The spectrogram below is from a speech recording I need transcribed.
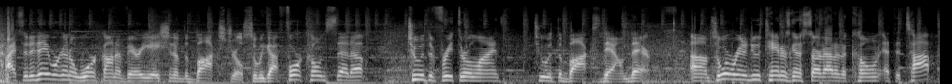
All right, so today we're gonna work on a variation of the box drill. So we got four cones set up, two at the free throw lines, two at the box down there. Um, so what we're gonna do, Tanner's gonna start out at a cone at the top,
